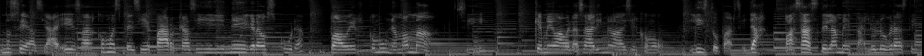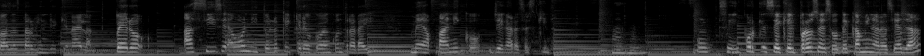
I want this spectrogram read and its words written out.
no sé, hacia esa como especie de parca así negra, oscura, va a haber como una mamá, ¿sí? que me va a abrazar y me va a decir como, listo, parce, ya, pasaste la meta, lo lograste y vas a estar bien de aquí en adelante. Pero así sea bonito lo que creo que voy a encontrar ahí, me da pánico llegar a esa esquina. Sí, porque sé que el proceso de caminar hacia allá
